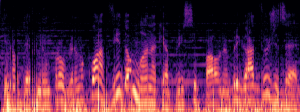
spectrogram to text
que não teve nenhum problema com a vida humana, que é a principal, né? Obrigado, viu, Gisele?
